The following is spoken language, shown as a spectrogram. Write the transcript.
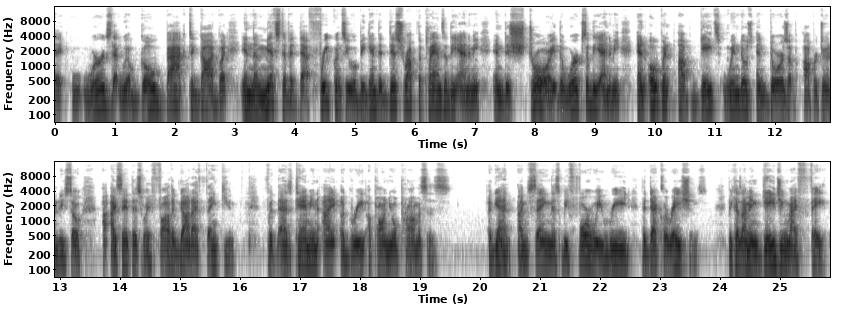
a, words that will go back to God. But in the midst of it, that frequency will begin to disrupt the plans of the enemy and destroy the works of the enemy and open up gates, windows, and doors of opportunity. So I say it this way Father God, I thank you for as Tammy and I agree upon your promises. Again, I'm saying this before we read the declarations because I'm engaging my faith.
